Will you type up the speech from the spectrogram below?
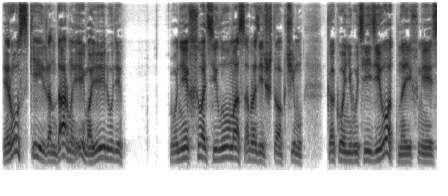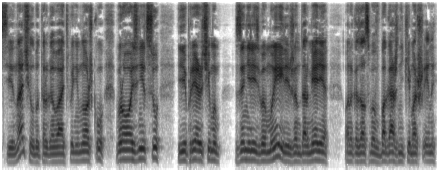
и русские, и жандармы, и мои люди. У них хватило ума сообразить, что к чему. Какой-нибудь идиот на их месте начал бы торговать понемножку в розницу, и прежде чем им занялись бы мы или жандармерия, он оказался бы в багажнике машины.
